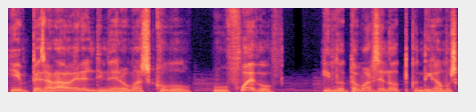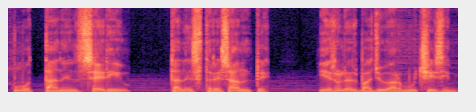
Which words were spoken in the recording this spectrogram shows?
y empezar a ver el dinero más como un juego, y no tomárselo, digamos, como tan en serio, tan estresante. Y eso les va a ayudar muchísimo.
